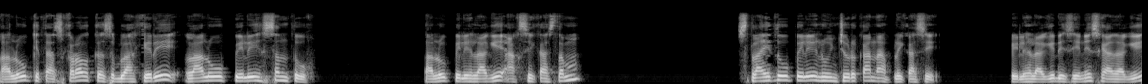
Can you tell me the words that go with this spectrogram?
lalu kita scroll ke sebelah kiri, lalu pilih sentuh. Lalu pilih lagi aksi custom. Setelah itu pilih luncurkan aplikasi. Pilih lagi di sini sekali lagi,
